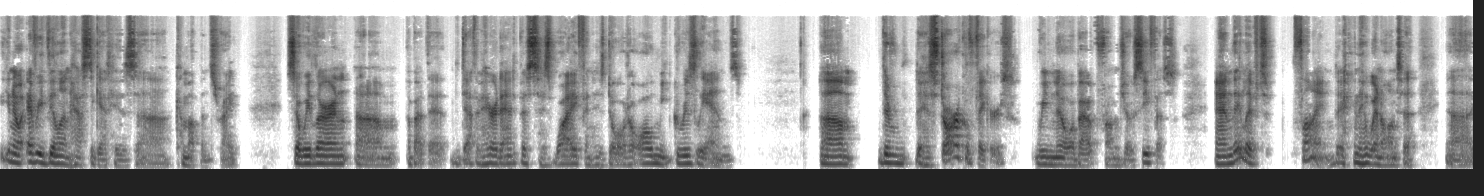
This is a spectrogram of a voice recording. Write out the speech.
you know every villain has to get his uh, comeuppance, right? So we learn um, about the, the, death of Herod Antipas, his wife and his daughter all meet grisly ends. Um, the, the historical figures we know about from Josephus, and they lived fine. They, they went on to, uh,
